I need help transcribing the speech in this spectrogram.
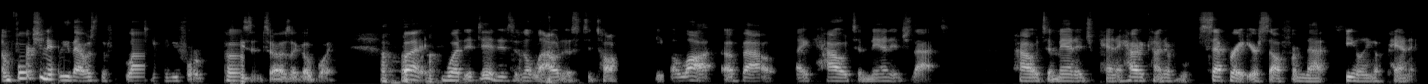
Unfortunately, that was the last game before postseason. So I was like, oh boy. But what it did is it allowed us to talk a lot about like how to manage that, how to manage panic, how to kind of separate yourself from that feeling of panic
